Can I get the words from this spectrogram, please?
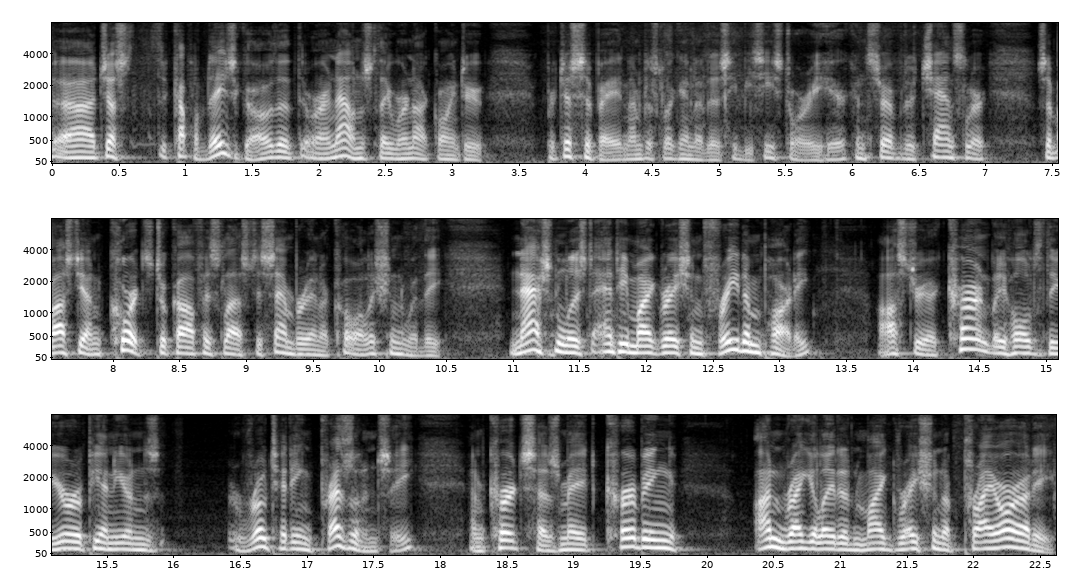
uh, just a couple of days ago that they were announced they were not going to participate. And I'm just looking at a CBC story here. Conservative Chancellor Sebastian Kurz took office last December in a coalition with the Nationalist Anti Migration Freedom Party Austria currently holds the European Union's rotating presidency, and Kurz has made curbing unregulated migration a priority.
